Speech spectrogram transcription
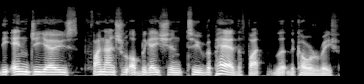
the NGO's financial obligation to repair the fi- the, the, coral reef.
